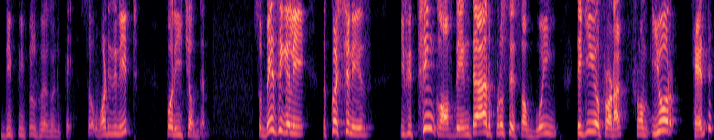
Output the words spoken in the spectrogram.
the people who are going to pay. So, what is in it for each of them? So, basically the question is if you think of the entire process of going taking your product from your head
